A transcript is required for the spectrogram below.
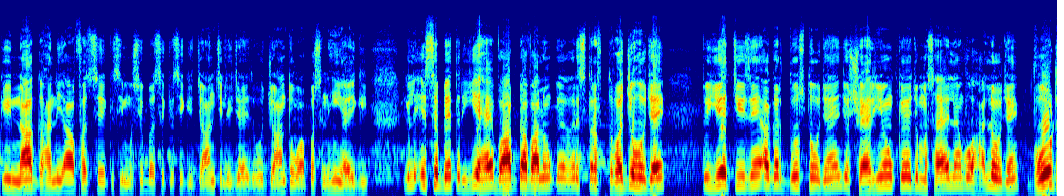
की नाक गहानी आफत से, किसी मुसीबत से किसी की जान चली जाए, वो जान तो वापस नहीं आएगी। लेकिन इससे बेहतर ये है, वापटा वालों के अगर इस तरफ़ तवज्जो हो जाए तो ये चीज़ें अगर दुरुस्त हो जाएँ, जो शहरीों के जो मसाइल हैं वो हल हो जाएँ, वोट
